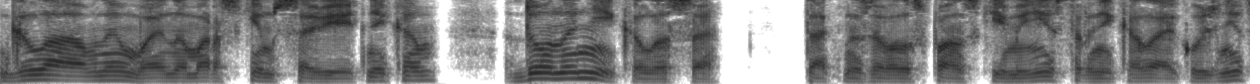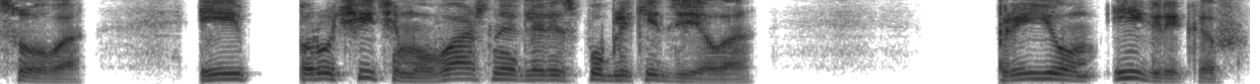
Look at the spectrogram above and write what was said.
главным военно-морским советником Дона Николаса, так называл испанский министр Николая Кузнецова, и поручить ему важное для республики дело – прием игреков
